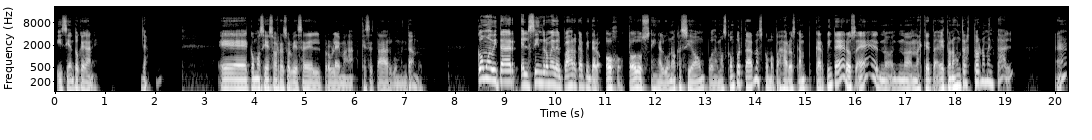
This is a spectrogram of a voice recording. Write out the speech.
y siento que gané. Ya. Eh, como si eso resolviese el problema que se está argumentando. ¿Cómo evitar el síndrome del pájaro carpintero? Ojo, todos en alguna ocasión podemos comportarnos como pájaros carpinteros. ¿eh? No, no- no es que esto no es un trastorno mental. ¿eh?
